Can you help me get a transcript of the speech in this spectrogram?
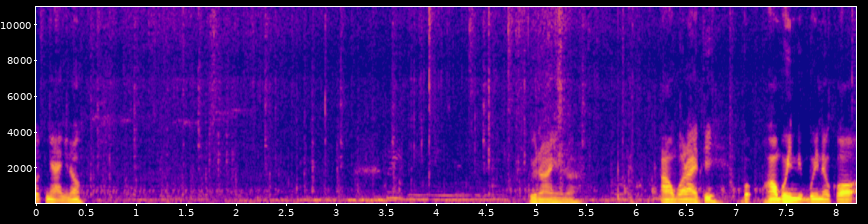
บักใหญ่เนาะอยู่ได้อยู่ในเนาะเอาบ่ได้ที่เฮาบ่มีบ่มีแนวเกาะ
